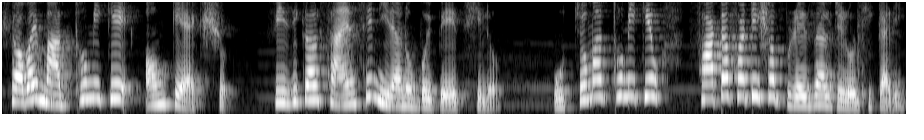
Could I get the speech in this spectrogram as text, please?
সবাই মাধ্যমিকে অঙ্কে একশো, ফিজিক্যাল সায়েন্সে নিরানব্বই পেয়েছিল। উচ্চ মাধ্যমিকেও ফাটাফাটি সব রেজাল্টের অধিকারী।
